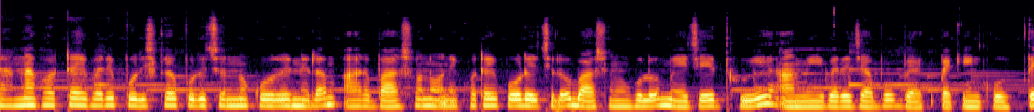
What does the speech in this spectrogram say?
রান্নাঘরটা এবারে পরিষ্কার পরিচ্ছন্ন করে নিলাম। আর বাসন অনেক কটাই পড়েছিল। বাসনগুলো মেজে ধুয়ে আমি এবারে যাব ব্যাগ প্যাকিং করতে।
